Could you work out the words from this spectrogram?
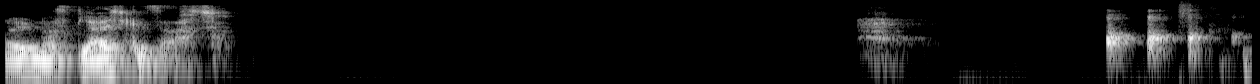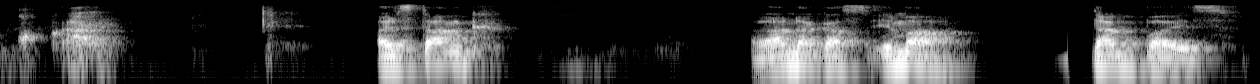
und ihm das gleich gesagt. Als Dank, weil Andergast immer dankbar ist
